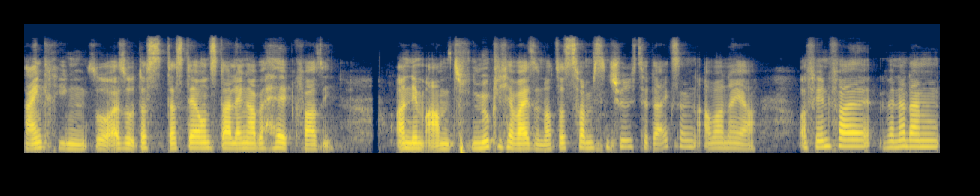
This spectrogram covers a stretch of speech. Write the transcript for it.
reinkriegen. So, also dass, dass der uns da länger behält quasi an dem Abend. Möglicherweise noch. Das ist zwar ein bisschen schwierig zu deichseln, aber naja. Auf jeden Fall, wenn er dann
